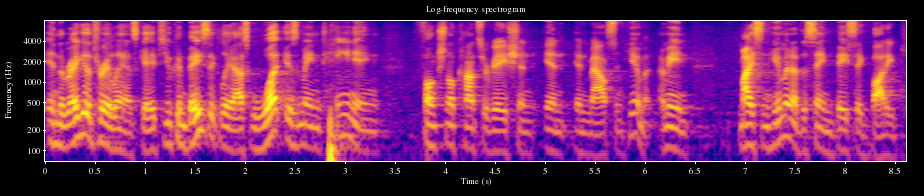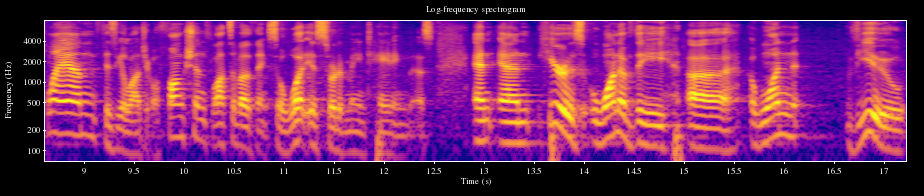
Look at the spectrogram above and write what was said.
in the regulatory landscapes, you can basically ask what is maintaining functional conservation in, in mouse and human. I mean, mice and human have the same basic body plan, physiological functions, lots of other things. So what is sort of maintaining this? And, and here is one of the, uh, one view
